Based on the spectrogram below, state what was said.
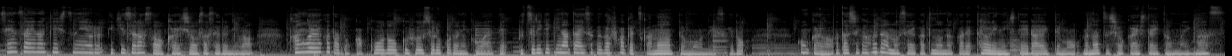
繊細な気質による生きづらさを解消させるには考え方とか行動を工夫することに加えて物理的な対策が不可欠かなって思うんですけど今回は私が普段の生活の中で頼りにしているアイテムを7つ紹介したいと思います。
